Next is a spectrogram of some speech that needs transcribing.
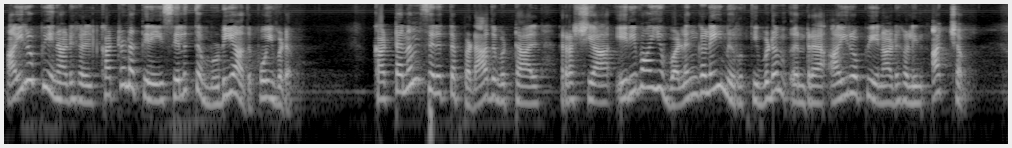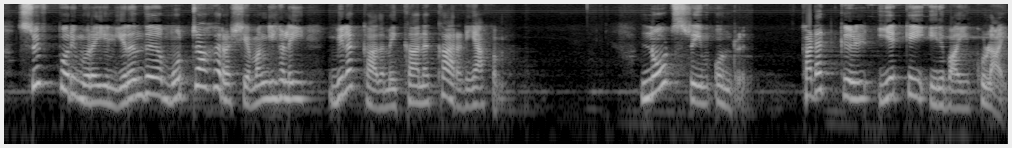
ஐரோப்பிய நாடுகள் கட்டணத்தினை செலுத்த முடியாது போய்விடும். கட்டணம் செலுத்தப்படாது விட்டால் ரஷ்யா எரிவாயு வளங்களை நிறுத்திவிடும் என்ற ஐரோப்பிய நாடுகளின் அச்சம். ஸ்விஃப்ட் பொறிமுறையில் இருந்து முற்றாக ரஷ்ய வங்கிகளை விலக்காதமைக்கான காரணியாகும். நோட் ஸ்ட்ரீம் ஒன்று கடற்கீழ் இயற்கை எரிவாயு குழாய்.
